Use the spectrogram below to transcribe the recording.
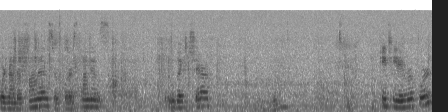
board member comments or correspondence that you'd like to share? PTA report?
